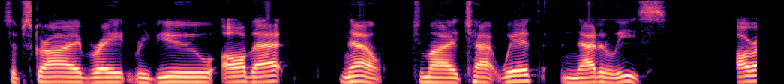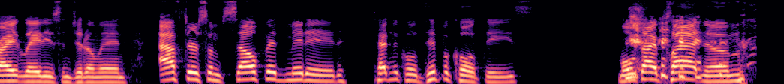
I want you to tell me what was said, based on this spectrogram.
Subscribe, rate, review, all that. Now to my chat with Natalise. All right, ladies and gentlemen, after some self admitted technical difficulties, multi platinum.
